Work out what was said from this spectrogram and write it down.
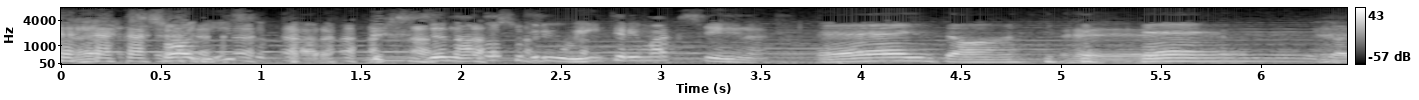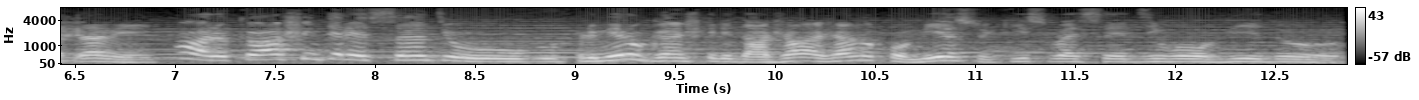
É, só nisso, cara, não precisa dizer nada sobre o Winter e Maxine, né? É, então? É. É, exatamente. Olha, o que eu acho interessante, o, o primeiro gancho que ele dá já, já no começo, que isso vai ser desenvolvido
